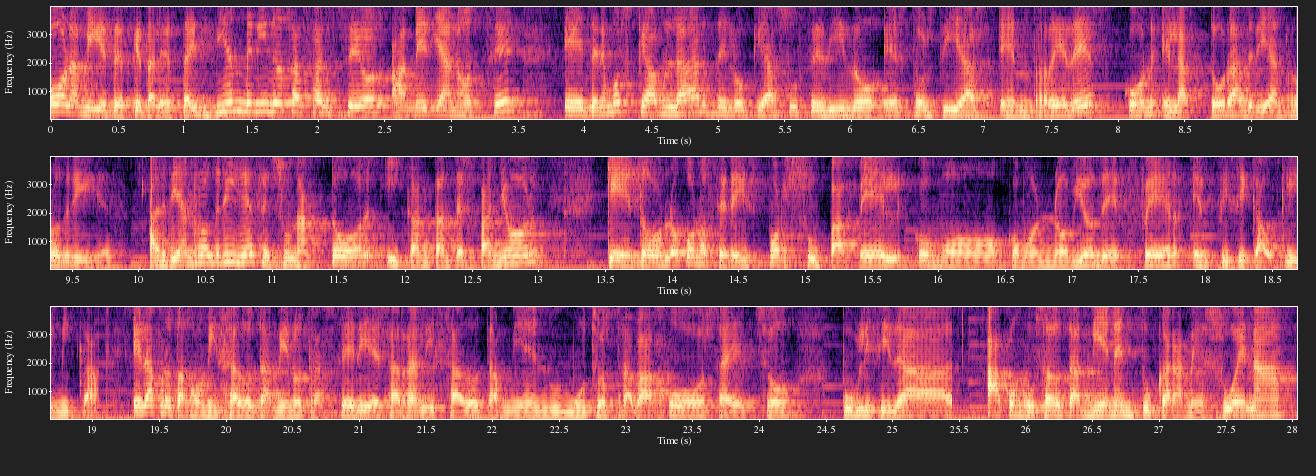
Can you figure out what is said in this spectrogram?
Hola amiguetes, ¿qué tal estáis? Bienvenidos a Salseo a Medianoche. Eh, tenemos que hablar de lo que ha sucedido estos días en redes con el actor Adrián Rodríguez. Adrián Rodríguez es un actor y cantante español que todos lo conoceréis por su papel como, como novio de Fer en Física o Química. Él ha protagonizado también otras series, ha realizado también muchos trabajos, ha hecho publicidad, ha concursado también en Tu cara me suena.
